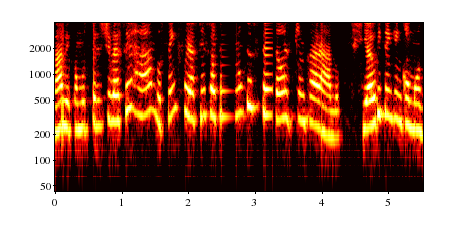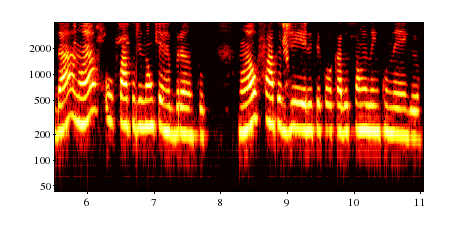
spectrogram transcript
sabe? Como se ele tivesse errado. Sempre foi assim, só que nunca esteve tão escancarado. E aí o que tem que incomodar não é o fato de não ter brancos, não é o fato de ele ter colocado só um elenco negro.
